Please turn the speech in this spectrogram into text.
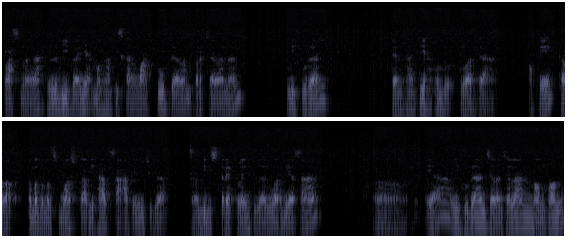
kelas menengah lebih banyak menghabiskan waktu dalam perjalanan, liburan, dan hadiah untuk keluarga. Oke, kalau teman-teman semua suka lihat saat ini juga bisnis traveling juga luar biasa uh, ya liburan jalan-jalan nonton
